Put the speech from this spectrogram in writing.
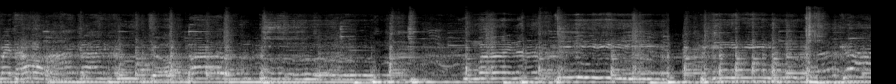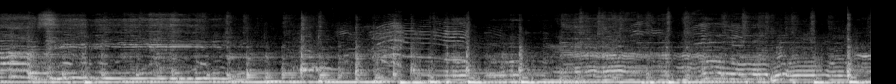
Meteor. akan ku coba untuk menanti dirimu kekasih Oh, bunga, oh, bunga,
